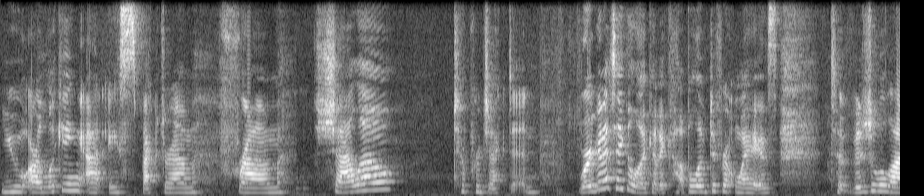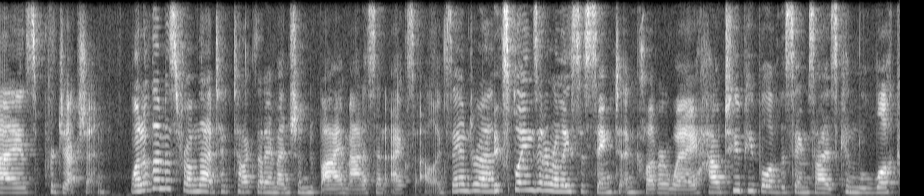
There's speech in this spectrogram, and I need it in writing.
you are looking at a spectrum from shallow to projected. We're gonna take a look at a couple of different ways to visualize projection. One of them is from that TikTok that I mentioned by Madison X Alexandra. It explains in a really succinct and clever way how two people of the same size can look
